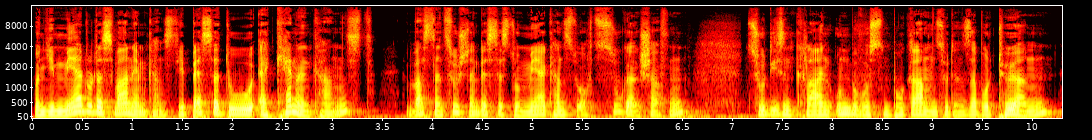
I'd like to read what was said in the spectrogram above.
Und je mehr du das wahrnehmen kannst, je besser du erkennen kannst, was dein Zustand ist, desto mehr kannst du auch Zugang schaffen zu diesen kleinen unbewussten Programmen, zu den Saboteuren,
